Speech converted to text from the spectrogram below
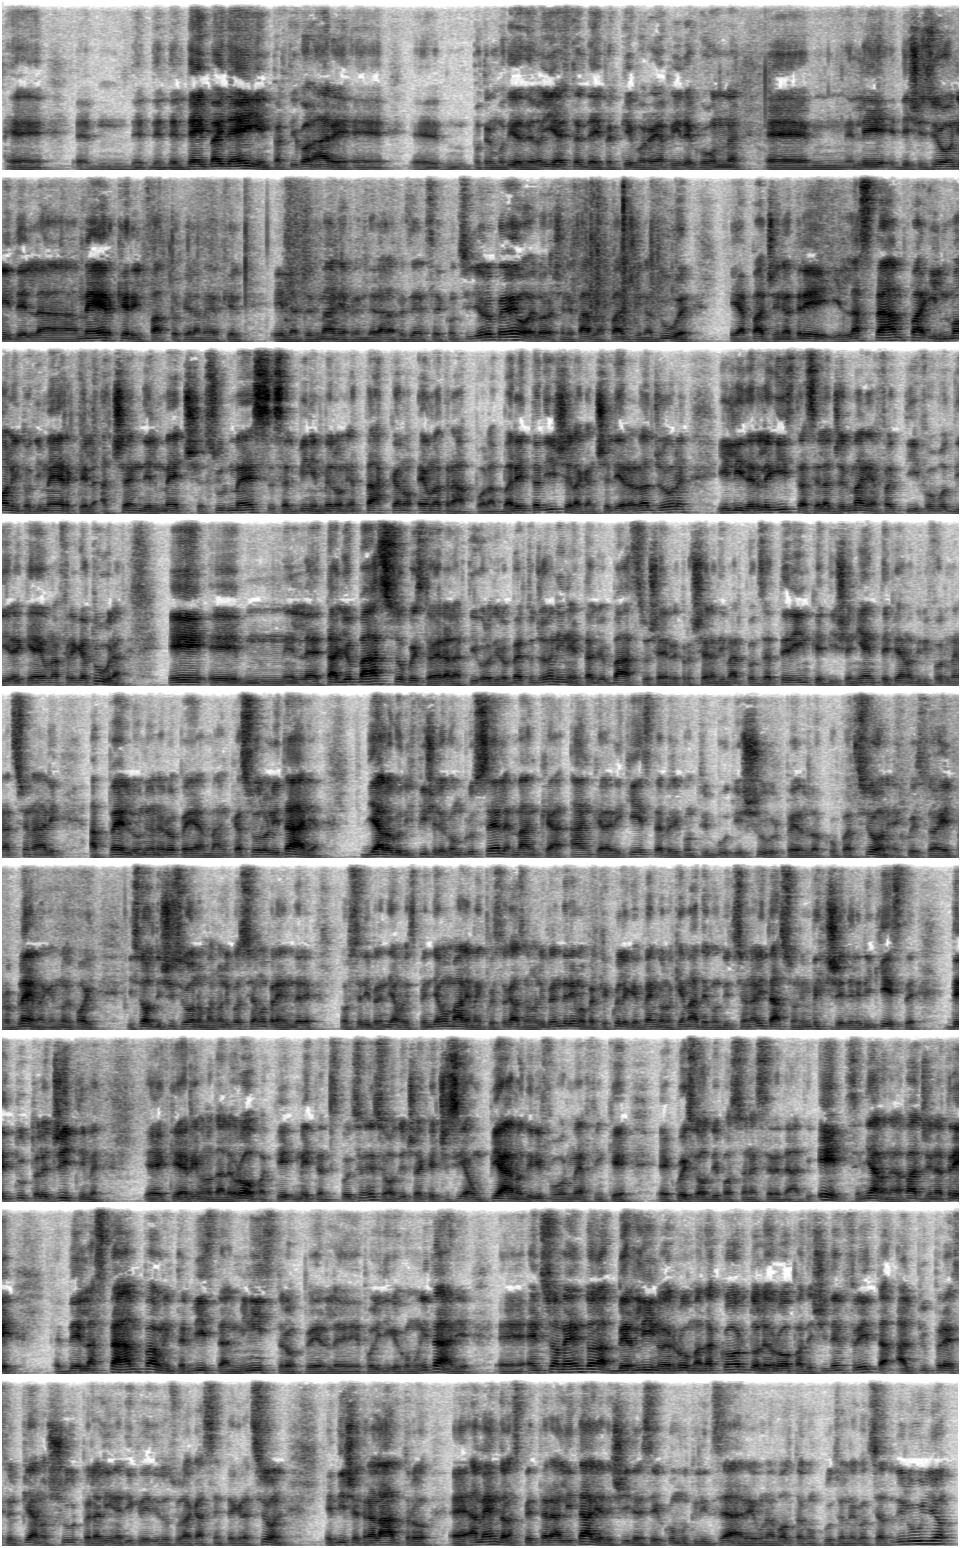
eh, eh, de, de, del day by day e in particolare eh, eh potremmo dire dello yesterday perché vorrei aprire con ehm, le decisioni della Merkel, il fatto che la Merkel e la Germania prenderà la presidenza del Consiglio europeo e allora ce ne parla a pagina 2 e a pagina 3 la stampa, il monito di Merkel accende il match sul MES, Salvini e Meloni attaccano, è una trappola. Baretta dice, la cancelliera ha ragione, il leader leghista se la Germania fa il tifo vuol dire che è una fregatura. E, e nel taglio basso, questo era l'articolo di Roberto Giovannini, nel taglio basso c'è il retroscena di Marco Zatterin che dice niente piano di riforme nazionali, appello Unione Europea, manca solo l'Italia. Dialogo difficile con Bruxelles, manca anche la richiesta per i contributi SURE per l'occupazione e questo è il problema, che noi poi i soldi ci sono ma non li possiamo prendere o se li prendiamo li spendiamo male, ma in questo caso non li prenderemo perché quelle che vengono chiamate condizionalità sono invece delle richieste del tutto legittime eh, che arrivano dall'Europa che mette a disposizione dei soldi, cioè che ci sia un piano di riforme affinché eh, quei soldi possano essere dati. E segnalo nella pagina 3 della stampa un'intervista al ministro per le politiche comunitarie eh, Enzo Amendola, Berlino e Roma d'accordo, l'Europa decide in fretta, al più presto il piano SURE per la linea di credito sulla cassa integrazione. E dice tra l'altro eh, Amendola l'Italia a decidere se e come utilizzare una volta concluso il negoziato di luglio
